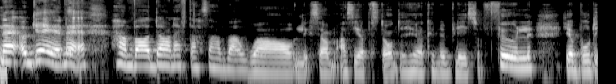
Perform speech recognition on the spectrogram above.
Nej, och grejen är, han bara dagen efter så han bara Wow, liksom, alltså jag förstår inte hur jag kunde bli så full. Jag borde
